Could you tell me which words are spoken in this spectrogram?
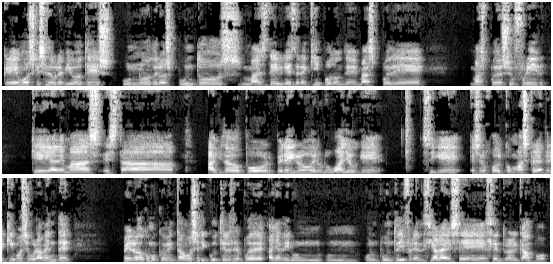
Creemos que ese doble pivote es uno de los puntos más débiles del equipo, donde más puede, más puede sufrir, que además está ayudado por Pereiro, el uruguayo, que sigue, es el jugador con más calidad del equipo seguramente, pero como comentamos, Eric Gutiérrez le puede añadir un, punto diferencial a ese centro del campo.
